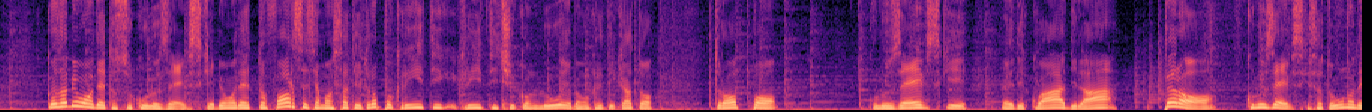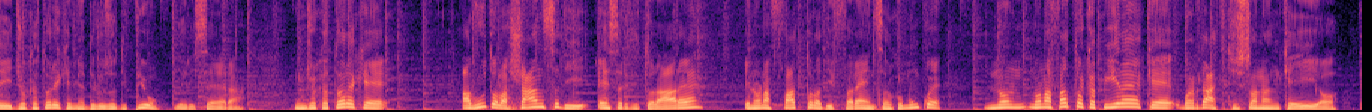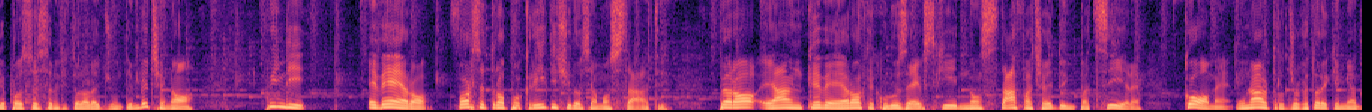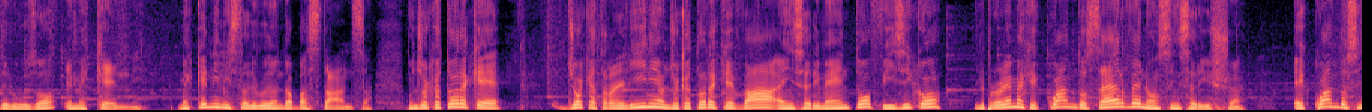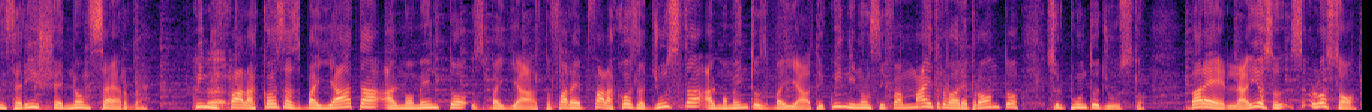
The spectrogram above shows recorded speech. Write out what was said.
Cosa abbiamo detto su Kulusevski? Abbiamo detto forse siamo stati troppo criti- critici con lui, abbiamo criticato troppo Kulusevski eh, di qua, di là, però Kulusevski è stato uno dei giocatori che mi ha deluso di più ieri sera. Un giocatore che ha avuto la chance di essere titolare e non ha fatto la differenza, o comunque non, non ha fatto capire che guardate ci sono anche io che posso essere un titolare aggiunto, invece no quindi È vero, forse troppo critici lo siamo stati, però è anche vero che Kulusevski non sta facendo impazzire, come un altro giocatore che mi ha deluso è McKenny. McKenny mi sta deludendo abbastanza. Un giocatore che gioca tra le linee, un giocatore che va a inserimento fisico. Il problema è che quando serve non si inserisce e quando si inserisce non serve. Quindi fa la cosa sbagliata al momento sbagliato, Fare, fa la cosa giusta al momento sbagliato e quindi non si fa mai trovare pronto sul punto giusto. Barella, io so, lo so,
